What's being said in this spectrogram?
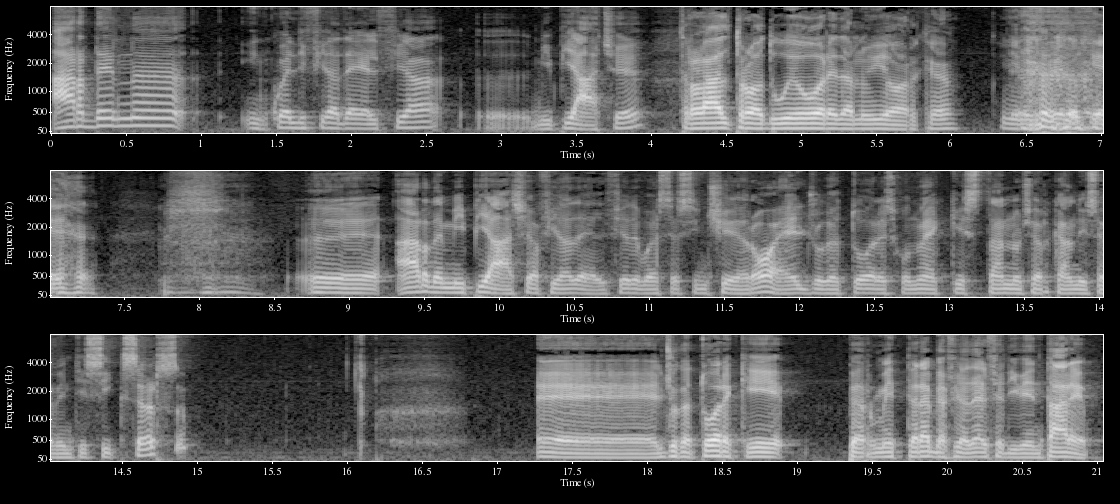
Arden in quel di Philadelphia uh, mi piace. Tra l'altro a due ore da New York, eh? quindi non credo che... Eh, Arden mi piace a Philadelphia, devo essere sincero, è il giocatore secondo me che stanno cercando i 76ers. È il giocatore che permetterebbe a Philadelphia di diventare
